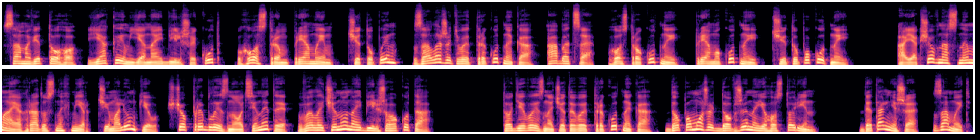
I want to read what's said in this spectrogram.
Саме від того, яким є найбільший кут, гострим, прямим чи тупим, залежить вид трикутника АБЦ гострокутний, прямокутний чи тупокутний. А якщо в нас немає градусних мір чи малюнків, щоб приблизно оцінити величину найбільшого кута, тоді визначити вид трикутника допоможуть довжини його сторін. Детальніше за мить.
